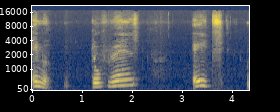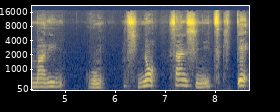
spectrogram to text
M. ドフレンス H. マリオン氏の3氏につきて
